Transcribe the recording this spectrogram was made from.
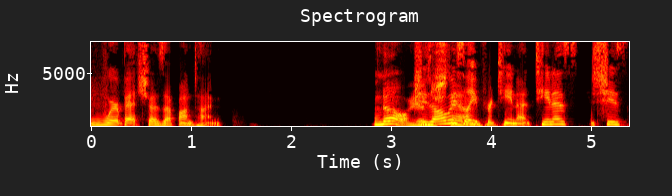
where Bette shows up on time? no. I She's always late for Tina. Tina's, she's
